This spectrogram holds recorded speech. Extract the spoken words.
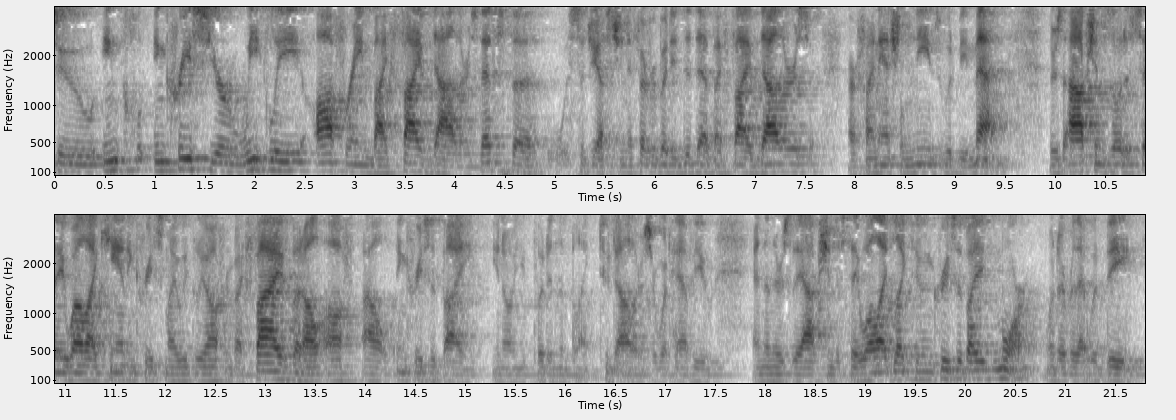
to inc- increase your weekly offering by $5. That's the suggestion. If everybody did that by $5, our financial needs would be met. There's options though to say, well, I can't increase my weekly offering by five, but I'll off, I'll increase it by, you know, you put in the blank two dollars or what have you. And then there's the option to say, well, I'd like to increase it by more, whatever that would be.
